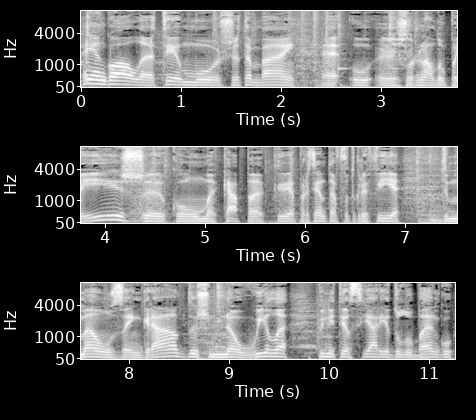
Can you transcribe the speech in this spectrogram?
Em Angola temos também eh, o eh, Jornal do País, eh, com uma capa que apresenta a fotografia de mãos em grades na Huila, penitenciária do Lubango,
